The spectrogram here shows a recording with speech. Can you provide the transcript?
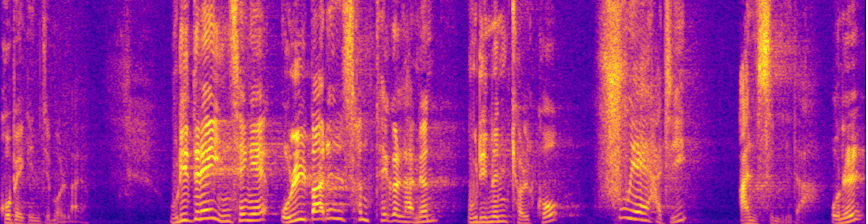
고백인지 몰라요. 우리들의 인생에 올바른 선택을 하면 우리는 결코 후회하지 않습니다. 오늘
